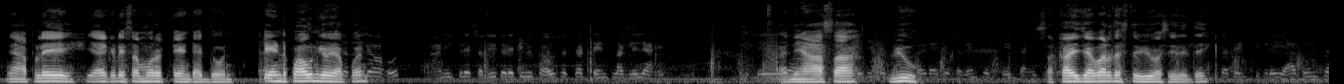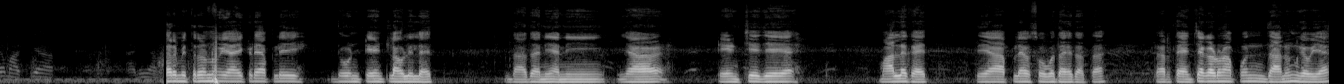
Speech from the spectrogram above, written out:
आणि आपले या इकडे समोरच टेंट आहेत दोन. टेंट पाहून घेऊया आपण. आणि इकडे सगळीकडे तुम्ही पाहू शकता टेंट लागलेले आहेत. आणि हा असा व्ह्यू ते सकाळी जबरदस्त व्ह्यू असेल इथे टेंट तिकडे या टेंटच्या मागच्या आणि तर मित्रांनो या इकडे आपले दोन टेंट लावलेले आहेत. दादानी आणि या टेंटचे जे मालक आहेत ते आपल्यासोबत आहेत आता. तर त्यांच्याकडून आपण जाणून घेऊया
